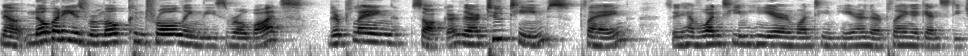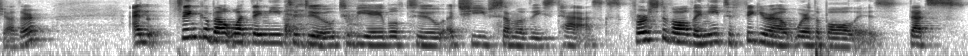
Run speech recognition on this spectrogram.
Now, nobody is remote controlling these robots. They're playing soccer. There are two teams playing. So you have one team here and one team here, and they're playing against each other. And think about what they need to do to be able to achieve some of these tasks. First of all, they need to figure out where the ball is. That's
